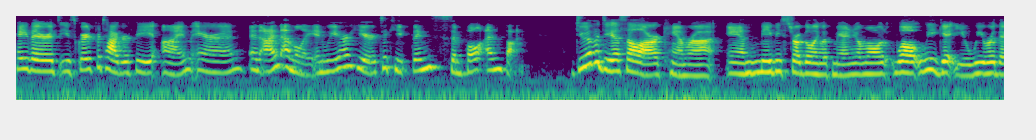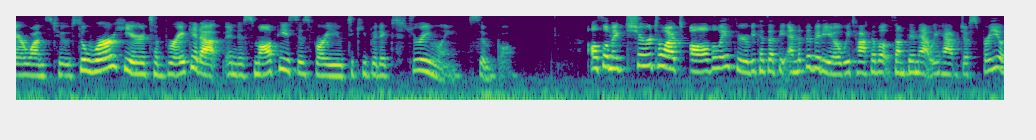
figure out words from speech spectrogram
Hey there, it's E Squared Photography. I'm Erin. And I'm Emily, and we are here to keep things simple and fun. Do you have a DSLR camera and maybe struggling with manual mode? Well, we get you. We were there once too. So we're here to break it up into small pieces for you to keep it extremely simple. Also, make sure to watch all the way through because at the end of the video, we talk about something that we have just for you.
